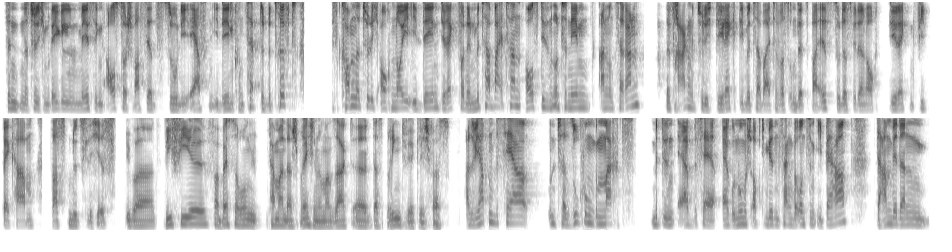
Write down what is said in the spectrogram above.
sind natürlich im regelmäßigen Austausch, was jetzt so die ersten Ideen, Konzepte betrifft. Es kommen natürlich auch neue Ideen direkt von den Mitarbeitern aus diesen Unternehmen an uns heran. Wir fragen natürlich direkt die Mitarbeiter, was umsetzbar ist, sodass wir dann auch direkt ein Feedback haben, was nützlich ist. Über wie viel Verbesserung kann man da sprechen, wenn man sagt, äh, das bringt wirklich was? Also wir hatten bisher Untersuchungen gemacht, mit diesen bisher ergonomisch optimierten Zangen bei uns im IPH. Da haben wir dann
